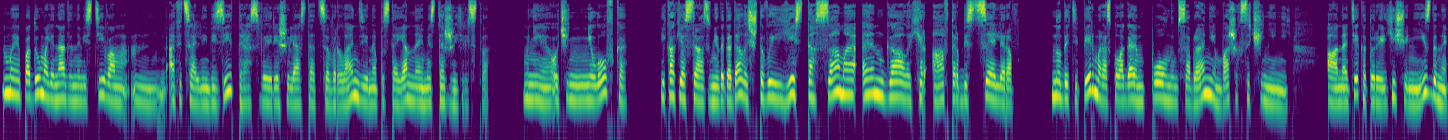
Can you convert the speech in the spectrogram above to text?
Мы подумали, надо навести вам м, официальный визит, раз вы решили остаться в Ирландии на постоянное место жительства. Мне очень неловко. И как я сразу не догадалась, что вы и есть та самая Энн Галлахер, автор бестселлеров. Но до теперь а на те, которые еще не изданы,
